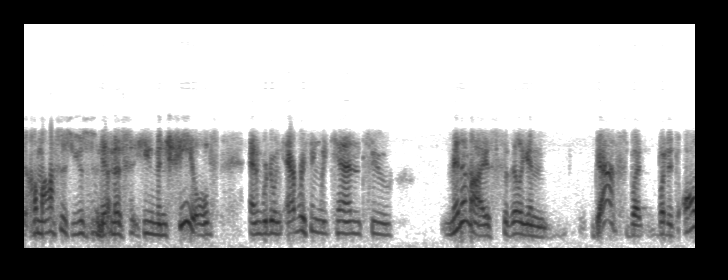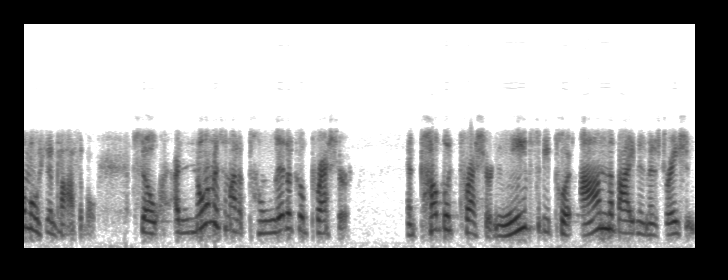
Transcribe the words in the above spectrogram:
Hamas is using them as human shields, and we're doing everything we can to minimize civilian deaths, but, but it's almost impossible. So enormous amount of political pressure and public pressure needs to be put on the Biden administration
